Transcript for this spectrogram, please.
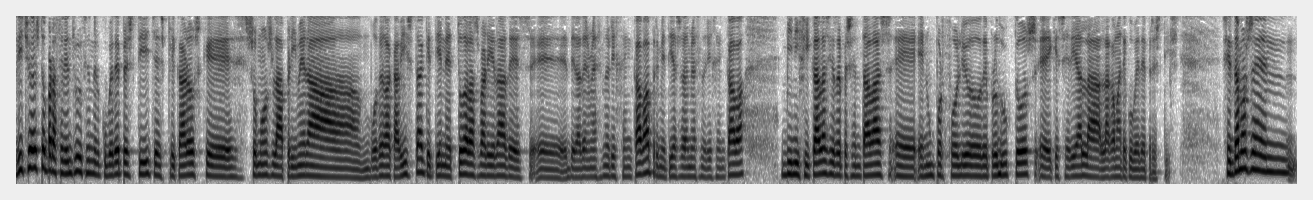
dicho esto, para hacer la introducción del QB de Prestige, explicaros que somos la primera bodega cavista que tiene todas las variedades de la denominación de origen cava, permitidas a la denominación de origen cava, vinificadas y representadas eh, en un portfolio de productos eh, que sería la, gama de QB de Prestige. Si entramos en,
